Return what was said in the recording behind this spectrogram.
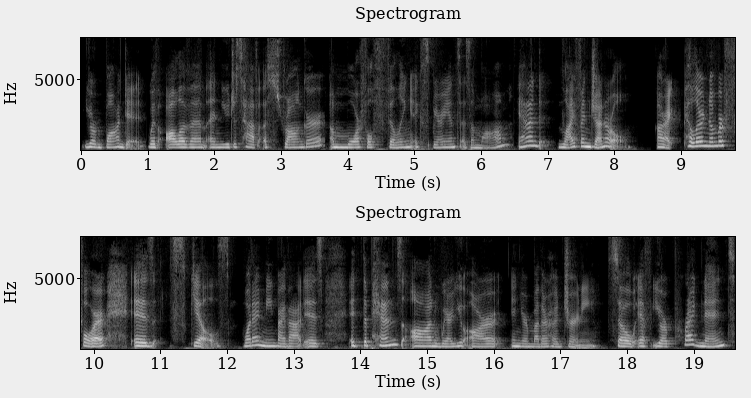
you're bonded with all of them and you just have a stronger, a more fulfilling experience as a mom and life in general. All right, pillar number four is skills. What I mean by that is it depends on where you are in your motherhood journey. So, if you're pregnant,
